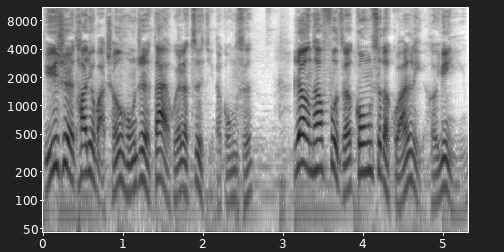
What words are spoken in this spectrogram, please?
于是他就把陈洪志带回了自己的公司，让他负责公司的管理和运营，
